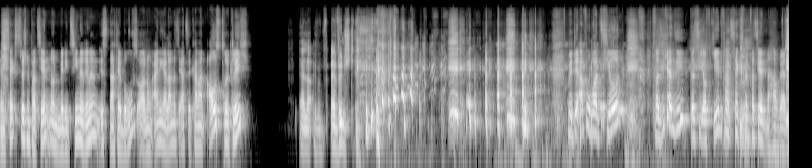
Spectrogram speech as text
Denn Sex zwischen Patienten und Medizinerinnen ist nach der Berufsordnung einiger Landesärztekammern ausdrücklich Erla erwünscht. mit der Approbation versichern sie, dass sie auf jeden Fall Sex mit Patienten haben werden.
